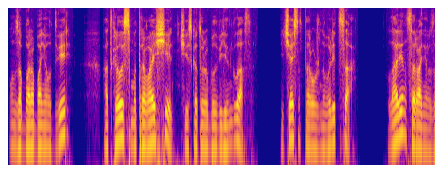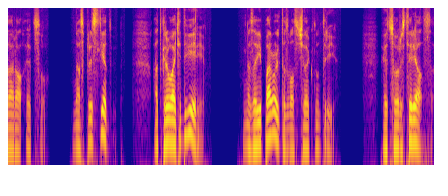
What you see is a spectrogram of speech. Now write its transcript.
Он забарабанил дверь, открылась смотровая щель, через которую был виден глаз, и часть настороженного лица. «Лоренцо ранен!» – заорал Эдсо. «Нас преследуют! Открывайте двери!» «Назови пароль!» – отозвался человек внутри. Эдсо растерялся.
